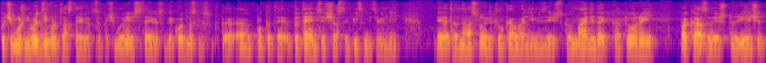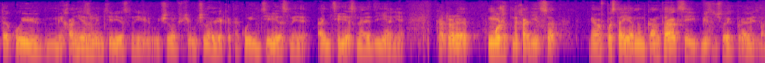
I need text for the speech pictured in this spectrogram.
почему же у него дибурт остается, почему речь остается? Так вот мы попытаемся сейчас объяснить, вернее, это на основе толкования мизерического магида, который показывает, что речь это такой механизм интересный у человека, у человека такое интересное, интересное одеяние, которое может находиться в постоянном контакте, если человек праведен,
